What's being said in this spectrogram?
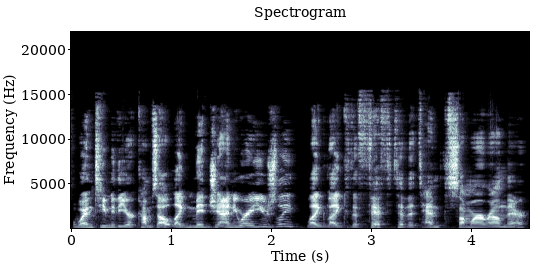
when team of the year comes out like mid-january usually like like the 5th to the 10th somewhere around there.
